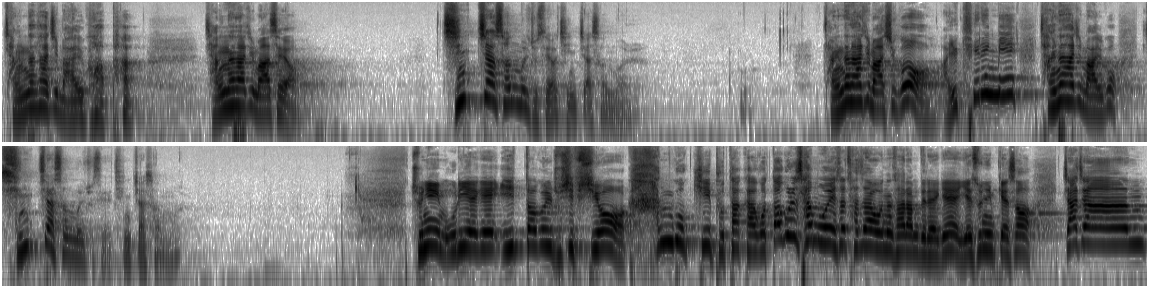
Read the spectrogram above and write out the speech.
장난하지 말고 아빠. 장난하지 마세요. 진짜 선물 주세요. 진짜 선물. 장난하지 마시고 Are you kidding me? 장난하지 말고 진짜 선물 주세요. 진짜 선물. 주님, 우리에게 이 떡을 주십시오. 간곡히 부탁하고 떡을 사모해서 찾아오는 사람들에게 예수님께서 짜잔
